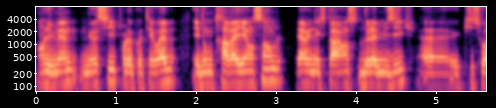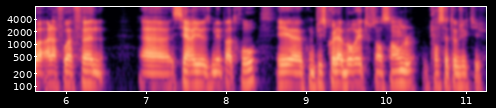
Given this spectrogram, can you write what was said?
en lui-même, mais aussi pour le côté web. Et donc travailler ensemble vers une expérience de la musique qui soit à la fois fun, sérieuse, mais pas trop, et qu'on puisse collaborer tous ensemble pour cet objectif.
